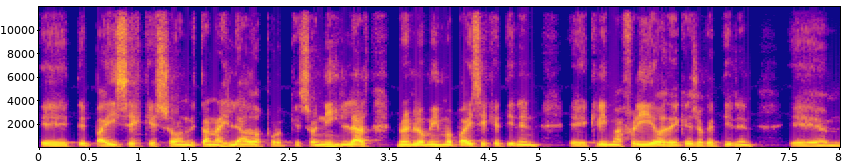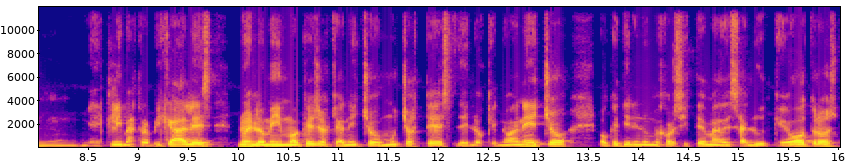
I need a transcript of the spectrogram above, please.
este, países que son, están aislados porque son islas, no es lo mismo países que tienen eh, climas fríos de aquellos que tienen eh, climas tropicales, no es lo mismo aquellos que han hecho muchos test de los que no han hecho o que tienen un mejor sistema de salud que otros.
